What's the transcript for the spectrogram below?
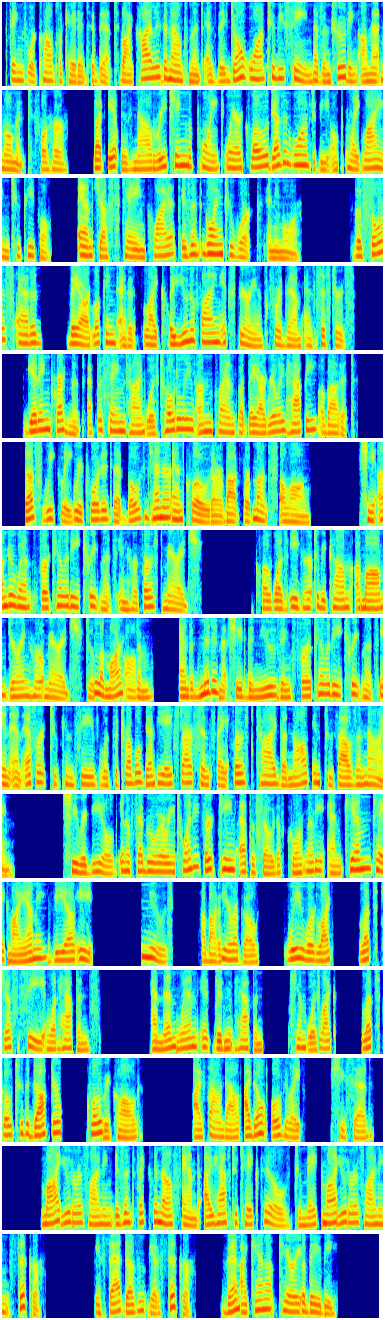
Things were complicated a bit by Kylie's announcement as they don't want to be seen as intruding on that moment for her, but it is now reaching the point where Khloe doesn't want to be openly lying to people, and just staying quiet isn't going to work anymore. The source added, they are looking at it like a unifying experience for them as sisters. Getting pregnant at the same time was totally unplanned but they are really happy about it. Us Weekly reported that both Jenner and Khloe are about four months along. She underwent fertility treatments in her first marriage. Khloe was eager to become a mom during her marriage to Lamar Odom, and admitted that she'd been using fertility treatments in an effort to conceive with the troubled NBA star since they first tied the knot in 2009. She revealed in a February 2013 episode of Kourtney and Kim Take Miami via E! News, about a year ago, we were like, let's just see what happens. And then when it didn't happen, Kim was like, let's go to the doctor, Khloe recalled. I found out I don't ovulate, she said. My uterus lining isn't thick enough and I have to take pills to make my uterus lining thicker. If that doesn't get thicker, then I cannot carry a baby.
